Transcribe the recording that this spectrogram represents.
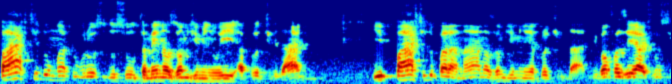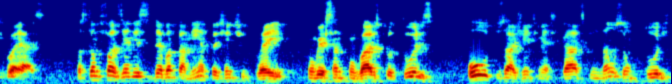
Parte do Mato Grosso do Sul também nós vamos diminuir a produtividade. E parte do Paraná nós vamos diminuir a produtividade. E vamos fazer ajuste em Goiás. Nós estamos fazendo esse levantamento, a gente vai conversando com vários produtores, outros agentes mercados que não são produtores,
